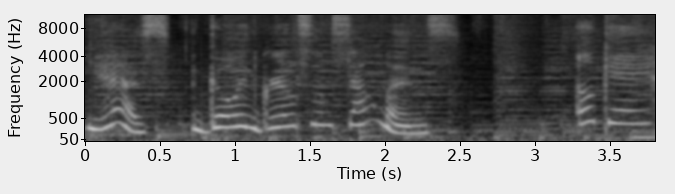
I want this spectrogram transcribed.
Yes, go and grill some salmons. Okay.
